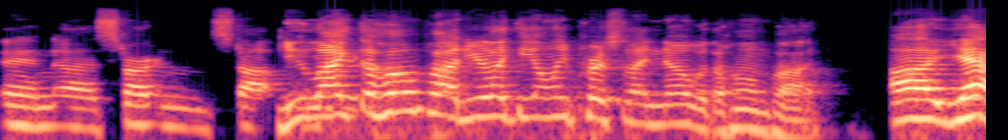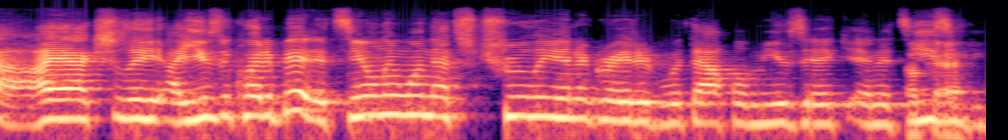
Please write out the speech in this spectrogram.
and uh, start and stop. You music. like the HomePod? You're like the only person I know with a HomePod. Uh, yeah, I actually I use it quite a bit. It's the only one that's truly integrated with Apple Music, and it's okay. easy to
